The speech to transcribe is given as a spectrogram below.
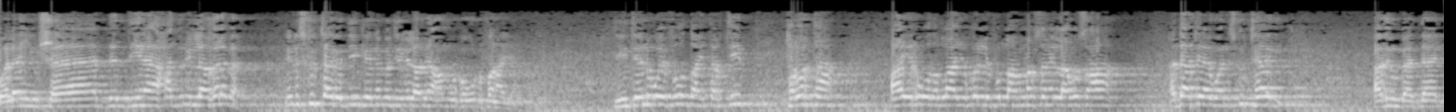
walan yushaadda diina axadun ilaa halaba nin isku taaga diinkeenna ma jiro ilaa dhinaca mulka ugu dhufanaya. Diinteennu way fududahay tartiib tabarta aayar u wada laa yukallifu llahu nafsan ilaa wuscaha haddaad tiraa waan isku taagi. Adun baa daali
